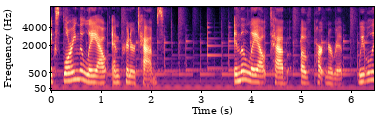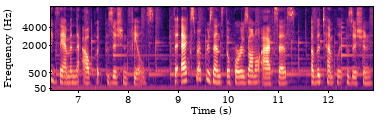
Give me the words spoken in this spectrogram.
Exploring the Layout and Printer tabs. In the Layout tab of PartnerRip, we will examine the output position fields. The X represents the horizontal axis of the template position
